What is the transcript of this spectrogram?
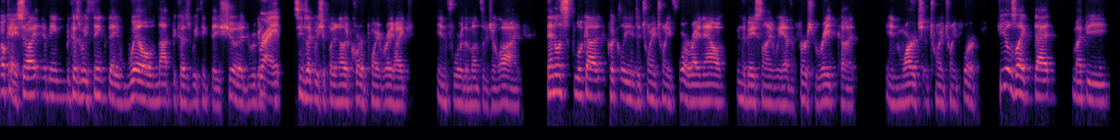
Okay. So I, I mean, because we think they will, not because we think they should. We're gonna. Right. Seems like we should put another quarter point rate hike in for the month of July. Then let's look out quickly into 2024. Right now, in the baseline, we have the first rate cut in March of 2024. Feels like that might be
